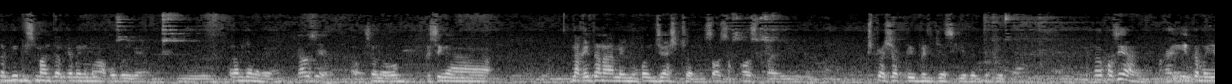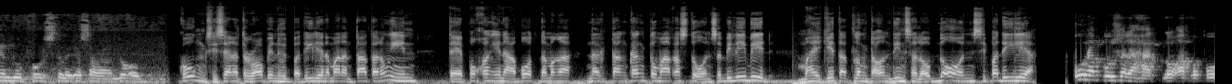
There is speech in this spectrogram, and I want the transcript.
nagdi-dismantle kami ng mga kubol ngayon. Alam niyo na ba yan? Kasi, Oh, sa loob. Kasi nga, nakita namin yung congestion is also caused by special privileges given to people. Tapos yan, makikita mo yung loopholes talaga sa loob. Kung si Senator Robin Hood Padilla naman ang tatanungin, tepok ang inabot ng mga nagtangkang tumakas doon sa bilibid. Mahigit tatlong taon din sa loob noon si Padilla. Una po sa lahat, nung ako po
